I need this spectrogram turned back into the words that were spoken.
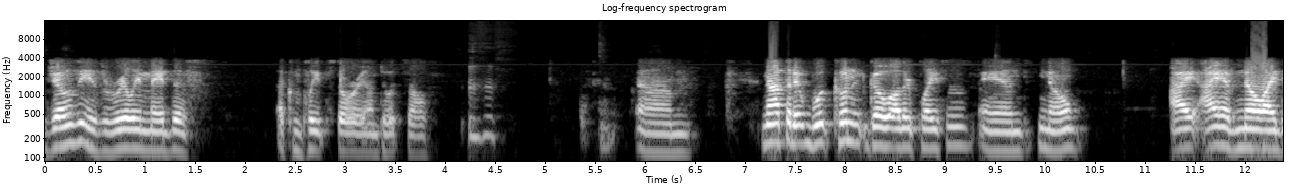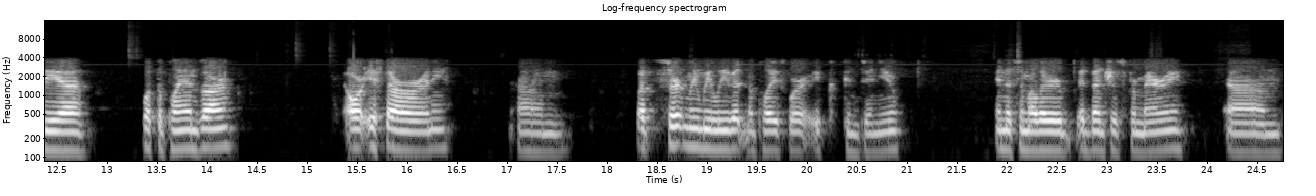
Josie has really made this a complete story unto itself. hmm Um, not that it w- couldn't go other places, and you know, I I have no idea what the plans are, or if there are any. Um, but certainly we leave it in a place where it could continue into some other adventures for Mary. Um,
